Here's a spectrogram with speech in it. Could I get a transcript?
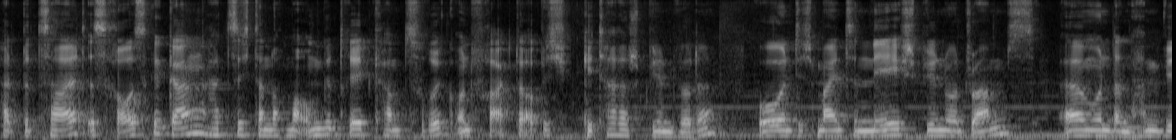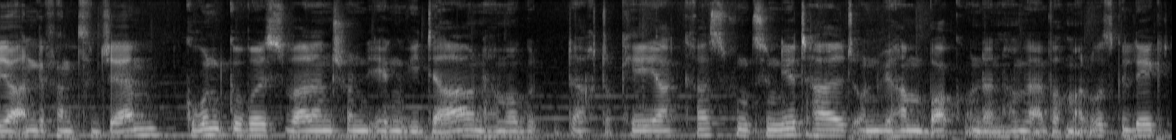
hat bezahlt, ist rausgegangen, hat sich dann nochmal umgedreht, kam zurück und fragte, ob ich Gitarre spielen würde. Und ich meinte, nee, ich spiele nur Drums. Ähm, und dann haben wir angefangen zu jammen. Grundgerüst war dann schon irgendwie da und haben wir gedacht, okay, ja krass, funktioniert halt und wir haben Bock und dann haben wir einfach mal losgelegt.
